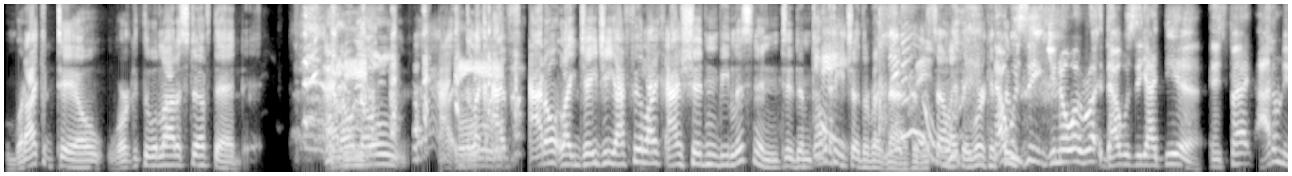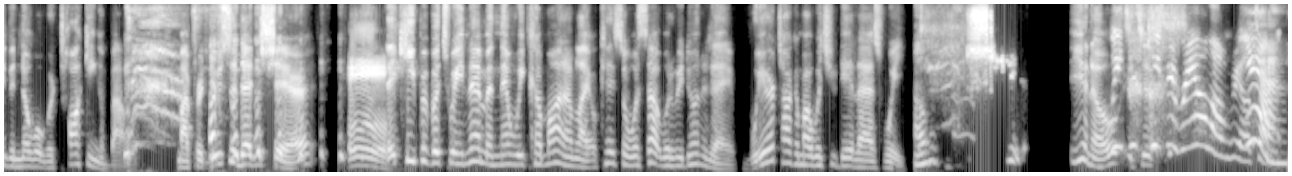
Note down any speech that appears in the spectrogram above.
from what I can tell, working through a lot of stuff that I don't know. I, like I, I don't like JG. I feel like I shouldn't be listening to them talk to each other right now because it sounds like they're working That through. was the, you know what? right, That was the idea. In fact, I don't even know what we're talking about. My producer doesn't share. Mm. They keep it between them, and then we come on. I'm like, okay, so what's up? What are we doing today? We're talking about what you did last week. Oh. You know, We it's just, keep it real on real Yeah. talk.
